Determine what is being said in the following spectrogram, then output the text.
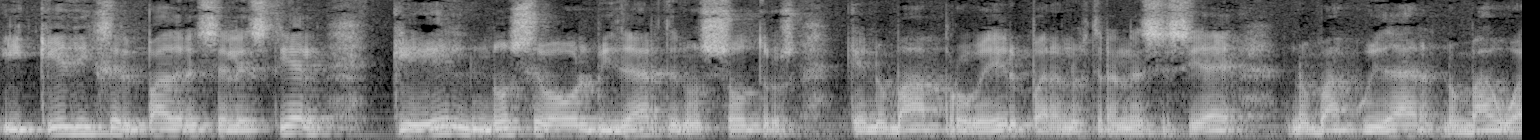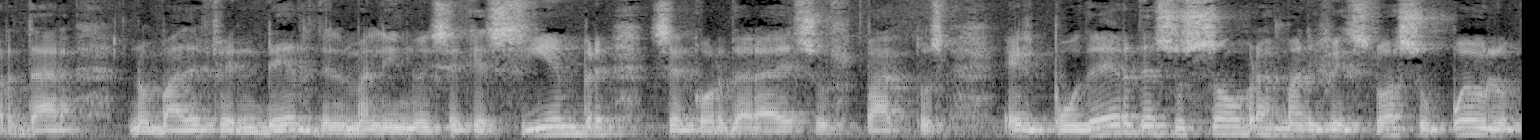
¿Y qué dice el Padre Celestial? Que Él no se va a olvidar de nosotros, que nos va a proveer para nuestras necesidades, nos va a cuidar, nos va a guardar, nos va a defender del maligno. Dice que siempre se acordará de sus pactos. El poder de sus obras manifestó a su pueblo,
